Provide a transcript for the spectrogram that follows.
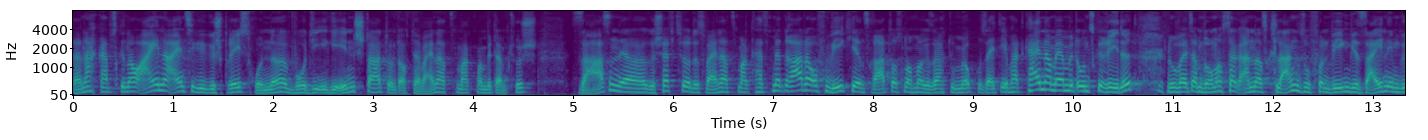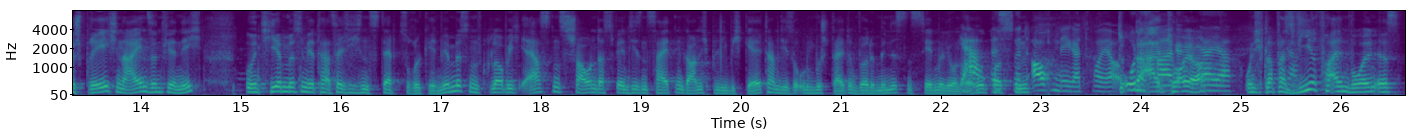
Danach gab es genau eine einzige Gesprächsrunde, wo die IG Innenstadt und auch der Weihnachtsmarkt mal mit am Tisch saßen. Der Geschäftsführer des Weihnachtsmarkts hat mir gerade auf dem Weg hier ins Rathaus nochmal gesagt, du Mirko, seitdem hat keiner mehr mit uns geredet, nur weil es am Donnerstag anders klang, so von wegen, wir seien im Gespräch. Nein, sind wir nicht. Und hier müssen wir tatsächlich einen Step zurückgehen. Wir müssen, glaube ich, erstens schauen, dass wir in diesen Zeiten gar nicht beliebig Geld haben. Diese Umgestaltung würde mindestens 10 Millionen ja, Euro kosten. Ja, es wird auch mega teuer. Total teuer. Ja, ja. Und ich glaube, was wir vor allem wollen, ist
